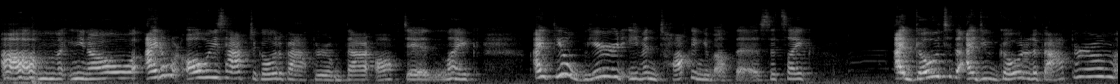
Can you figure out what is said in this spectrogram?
Um, you know, I don't always have to go to bathroom that often. Like, I feel weird even talking about this. It's like, I go to the, I do go to the bathroom,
